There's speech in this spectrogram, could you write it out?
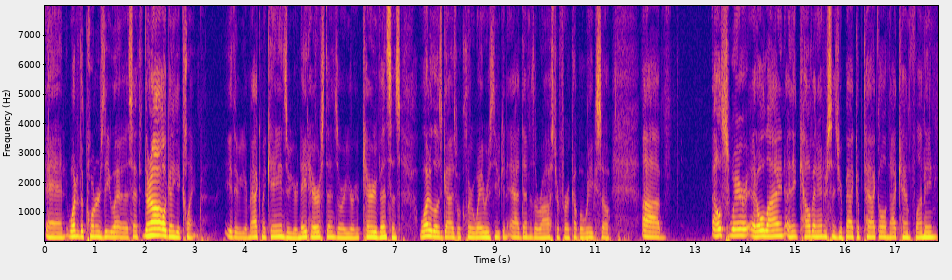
and one of the corners that you uh, sent, they're not all going to get claimed. Either your Mac McCain's or your Nate Hairston's or your Kary Vincent's. One of those guys will clear waivers. You can add them to the roster for a couple weeks. So, uh, elsewhere at O line, I think Calvin Anderson's your backup tackle, not Cam Fleming.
